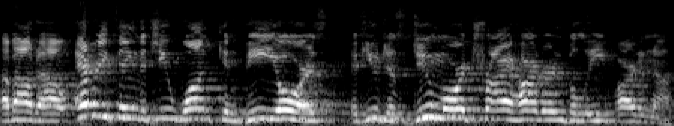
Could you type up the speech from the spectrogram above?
about how everything that you want can be yours if you just do more, try harder, and believe hard enough.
